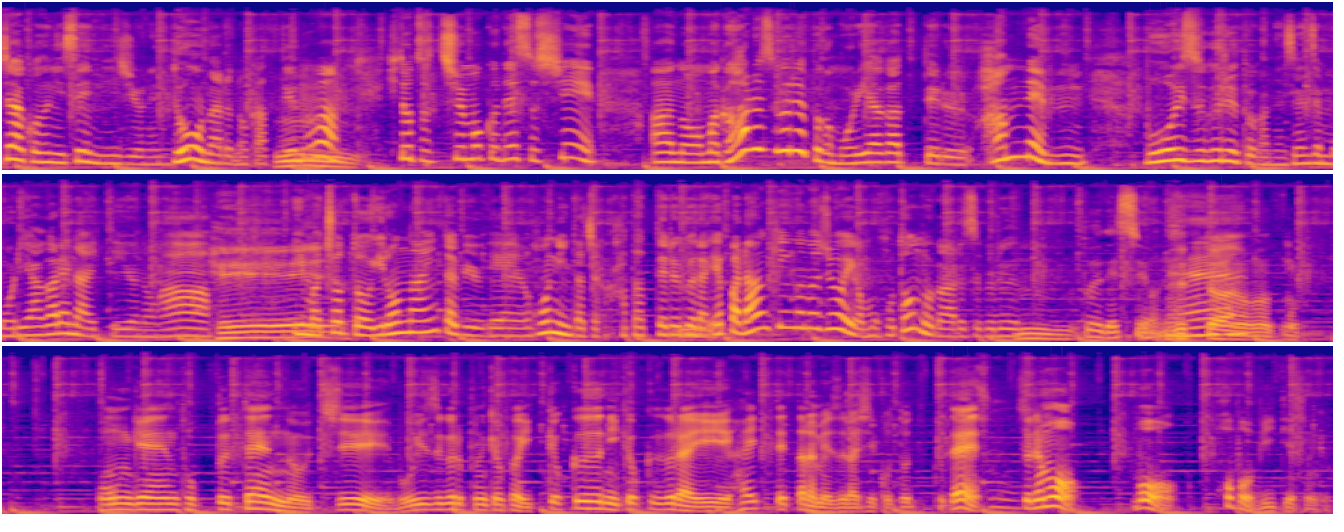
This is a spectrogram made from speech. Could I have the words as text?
じゃあこの2024年どうなるのかっていうのはうん。一つ注目ですしあの、まあ、ガールズグループが盛り上がってる反面ボーイズグループがね全然盛り上がれないっていうのが今ちょっといろんなインタビューで本人たちが語ってるぐらいやっぱランキングの上位がもうほとんどガールズグループですよね。ずっとあの音源トップ10のうちボーイズグループの曲が1曲2曲ぐらい入ってったら珍しいことでそれももうほぼ BTS の曲。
